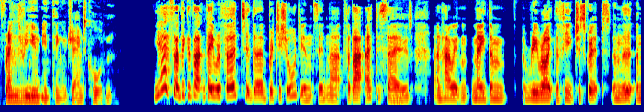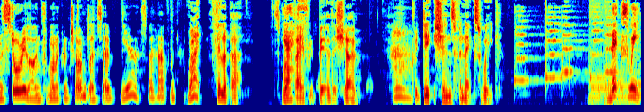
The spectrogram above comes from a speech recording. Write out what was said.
Friends reunion thing with James Corden? Yes, because that they referred to the British audience in that for that mm-hmm. episode and how it made them rewrite the future scripts and the and the storyline for Monica and Chandler. So yes, I have. Right, Philippa. It's my Yes. favourite bit of the show. Predictions for next week. Next week,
